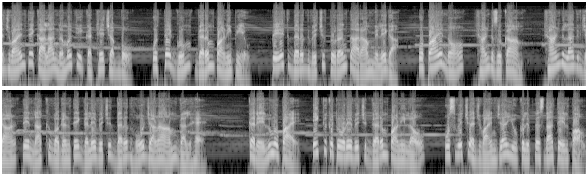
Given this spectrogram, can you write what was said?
ਅਜਵਾਇਨ ਤੇ ਕਾਲਾ ਨਮਕ ਇਕੱਠੇ ਚੱਬੋ, ਉੱਤੇ ਗੁੰਮ ਗਰਮ ਪਾਣੀ ਪੀਓ। ਪੇਟ ਦਰਦ ਵਿੱਚ ਤੁਰੰਤ ਆਰਾਮ ਮਿਲੇਗਾ। ਉਪਾਅ 9 ਠੰਡ ਜ਼ੁਕਾਮ। ਠੰਡ ਲੱਗ ਜਾਣ ਤੇ ਨੱਕ ਵਗਣ ਤੇ ਗਲੇ ਵਿੱਚ ਦਰਦ ਹੋ ਜਾਣਾ ਆਮ ਗੱਲ ਹੈ। ਘਰੇਲੂ ਉਪਾਅ, ਇੱਕ ਕਟੋਰੇ ਵਿੱਚ ਗਰਮ ਪਾਣੀ ਲਓ, ਉਸ ਵਿੱਚ ਅਜਵਾਇਨ ਜਾਂ ਯੂਕਲਿਪਟਸ ਦਾ ਤੇਲ ਪਾਓ।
